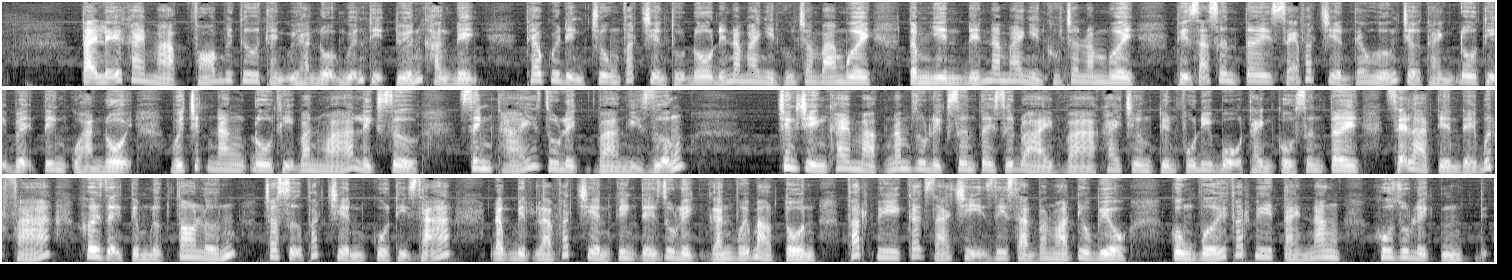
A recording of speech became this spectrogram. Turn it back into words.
Tại lễ khai mạc, Phó Bí thư Thành ủy Hà Nội Nguyễn Thị Tuyến khẳng định, theo quy định chung phát triển thủ đô đến năm 2030, tầm nhìn đến năm 2050, thị xã Sơn Tây sẽ phát triển theo hướng trở thành đô thị vệ tinh của Hà Nội với chức năng đô thị văn hóa, lịch sử, sinh thái, du lịch và nghỉ dưỡng. Chương trình khai mạc năm du lịch Sơn Tây xứ Đoài và khai trương tuyến phố đi bộ thành cổ Sơn Tây sẽ là tiền đề bứt phá, khơi dậy tiềm lực to lớn cho sự phát triển của thị xã, đặc biệt là phát triển kinh tế du lịch gắn với bảo tồn, phát huy các giá trị di sản văn hóa tiêu biểu cùng với phát huy tài năng khu du lịch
